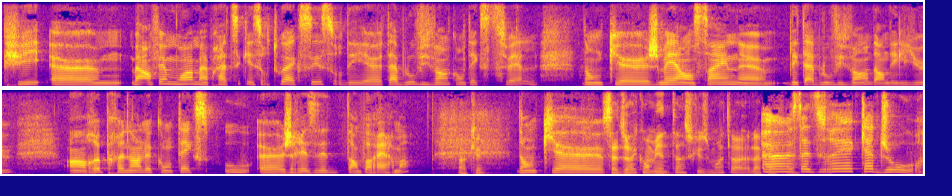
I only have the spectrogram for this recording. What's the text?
Puis, euh, ben, en fait, moi, ma pratique est surtout axée sur des euh, tableaux vivants contextuels. Donc, je mets en scène des tableaux vivants dans des lieux en reprenant le contexte où je réside temporairement. OK. Donc, euh, Ça durait combien de temps, excuse-moi, la euh, performance? ça durait quatre jours.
